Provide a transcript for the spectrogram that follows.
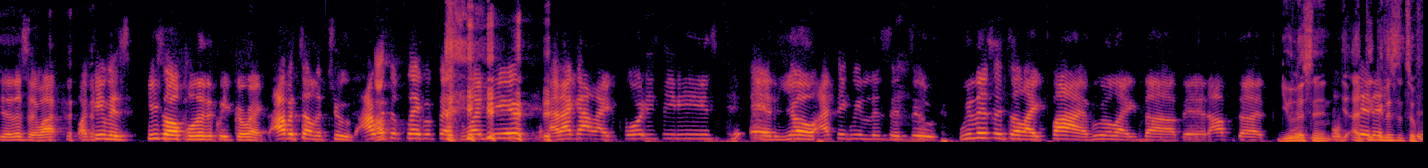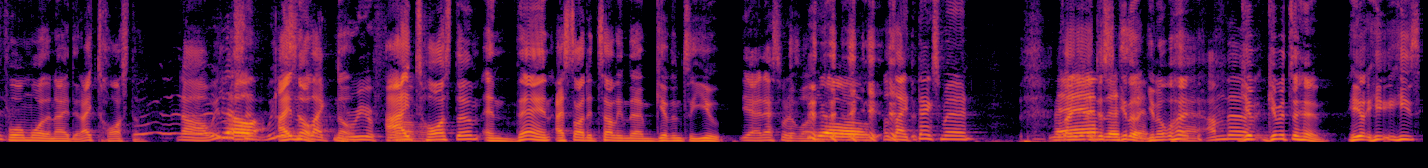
Yeah, listen, Wa- Joaquin is he's all politically correct. I would tell the truth. I went to Flavor Fest one year and I got like 40 CDs. And yo, I think we listened to we listened to like five. We were like, nah, man, I'm done. You listen. I think you listened to four more than I did. I tossed them. No, we Yo, listened. We I listened know. to like no, three or four. I of them. tossed them, and then I started telling them, "Give them to you." Yeah, that's what it was. Yo, I was like, thanks, man. Man, Like, yeah, just, you, know, listen. you know what? Yeah, I'm the give, give it to him. He, he he's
